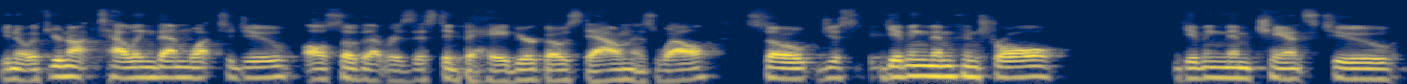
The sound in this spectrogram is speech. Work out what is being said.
you know if you're not telling them what to do also that resistant behavior goes down as well. So just giving them control giving them chance to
